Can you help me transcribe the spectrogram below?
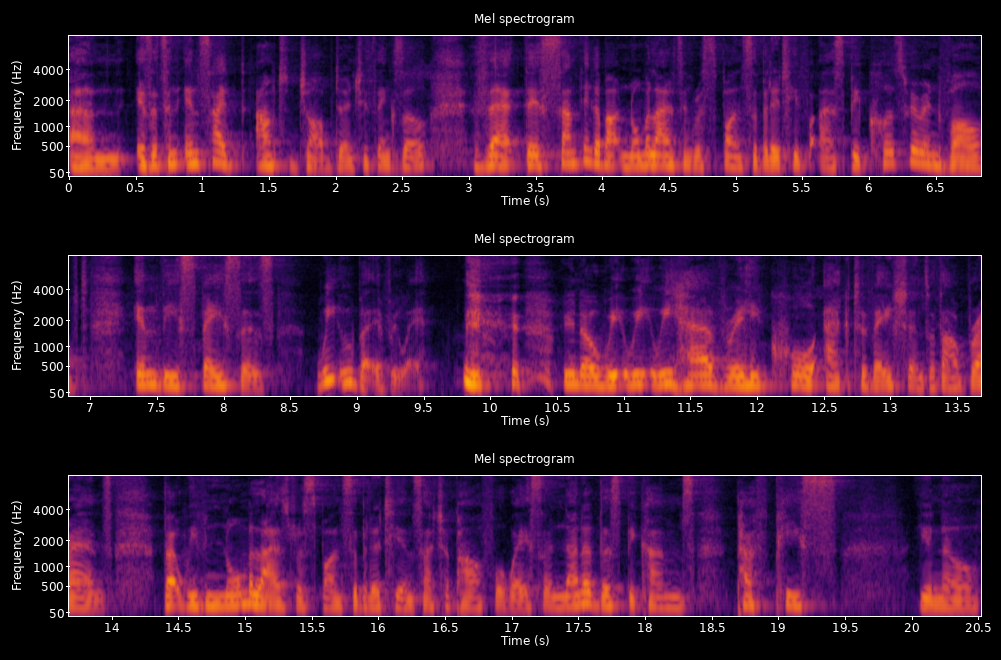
um, is it's an inside out job, don't you think so? That there's something about normalizing responsibility for us because we're involved in these spaces. We Uber everywhere. you know, we, we, we have really cool activations with our brands, but we've normalized responsibility in such a powerful way. So none of this becomes puff piece, you know,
